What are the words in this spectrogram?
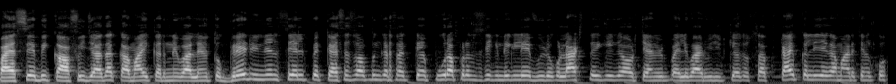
पैसे भी काफ़ी ज़्यादा कमाई करने वाले हैं। तो ग्रेट इंडियन सेल पे कैसे शॉपिंग कर सकते हैं? पूरा प्रोसेस सीखने के लिए वीडियो को लास्ट देखिएगा और चैनल पर पहली बार विज़िट किया तो सब्सक्राइब कर लीजिएगा हमारे चैनल को।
